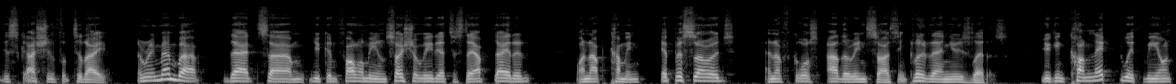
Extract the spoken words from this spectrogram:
discussion for today. And remember that um, you can follow me on social media to stay updated on upcoming episodes and, of course, other insights, including our newsletters. You can connect with me on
